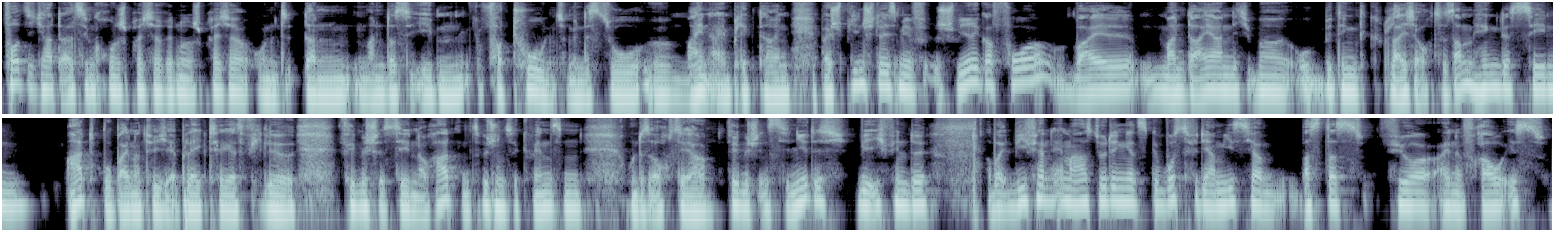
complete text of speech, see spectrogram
vor sich hat als Synchronsprecherin oder Sprecher und dann man das eben vertont. Zumindest so äh, mein Einblick darin. Bei Spielen stelle ich es mir schwieriger vor, weil man da ja nicht immer unbedingt gleich auch zusammenhängende Szenen hat, wobei natürlich A Plague Tale jetzt viele filmische Szenen auch hat, und Zwischensequenzen und es auch sehr filmisch inszeniert ist, wie ich finde. Aber inwiefern, Emma, hast du denn jetzt gewusst für die Amicia, was das für eine Frau ist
